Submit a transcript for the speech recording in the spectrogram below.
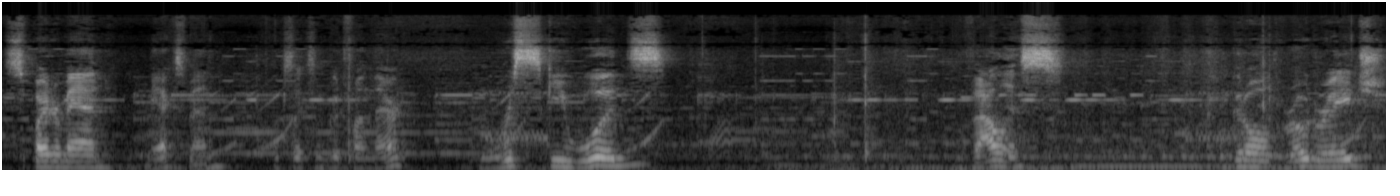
Spider-Man, the X-Men. Looks like some good fun there. Risky Woods. Valis. Good old Road Rage.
